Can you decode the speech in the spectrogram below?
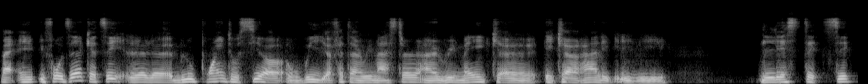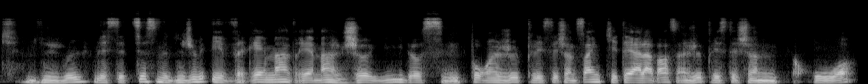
Ben, il faut dire que tu le, le Blue Point aussi a, oui, il a fait un remaster, un remake euh, écœurant. l'esthétique du jeu, l'esthétisme du jeu est vraiment, vraiment joli. Là. C'est pour un jeu PlayStation 5 qui était à la base un jeu PlayStation 3,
